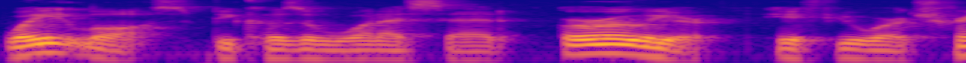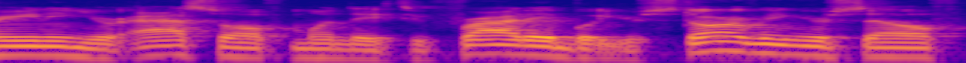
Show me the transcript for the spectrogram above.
weight loss because of what I said earlier. If you are training your ass off Monday through Friday, but you're starving yourself,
